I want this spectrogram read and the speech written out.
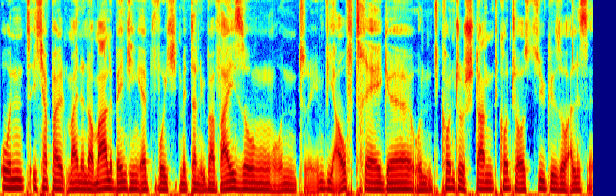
Und ich habe halt meine normale Banking-App, wo ich mit dann Überweisungen und irgendwie Aufträge und Kontostand, Kontoauszüge, so alles, äh,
